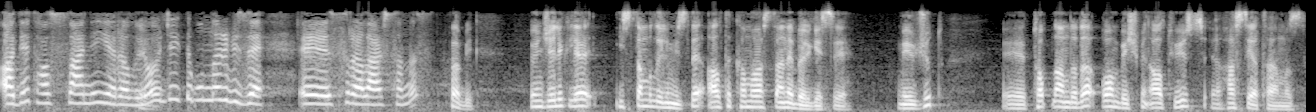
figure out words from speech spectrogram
adet hastane yer alıyor. Evet. Öncelikle bunları bize e, sıralarsanız. Tabii. Öncelikle İstanbul ilimizde 6 kamu hastane bölgesi mevcut. Ee, toplamda da 15.600 hasta yatağımız.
